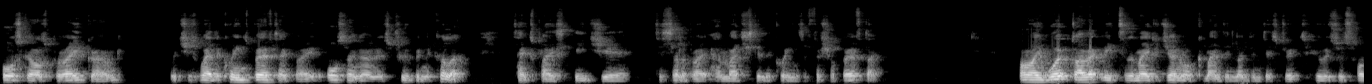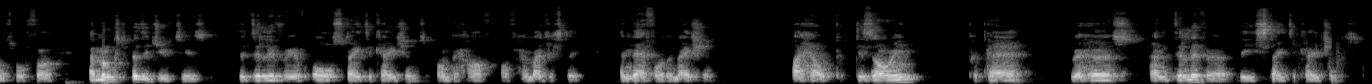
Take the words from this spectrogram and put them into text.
Horse Guards Parade Ground, which is where the Queen's Birthday Parade, also known as Trooping the Colour, takes place each year to celebrate Her Majesty the Queen's official birthday. I work directly to the Major General commanding London District, who is responsible for, amongst other duties, the delivery of all state occasions on behalf of Her Majesty and therefore the nation. I help design, prepare, rehearse, and deliver these state occasions.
